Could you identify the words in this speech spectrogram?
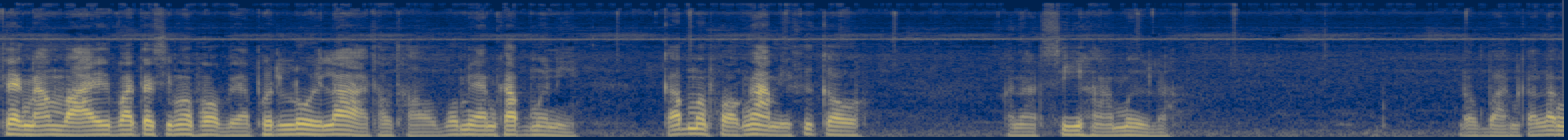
แท่งน้ำไว้ว่าแต่สิมาพอแบบเพิ่นโรยล่าเถาๆบ่แมนครับมือนี้กลับมาพองามอีกคือเก่าขนาดสี่หามือแล้ว ดอกบานกำลัง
